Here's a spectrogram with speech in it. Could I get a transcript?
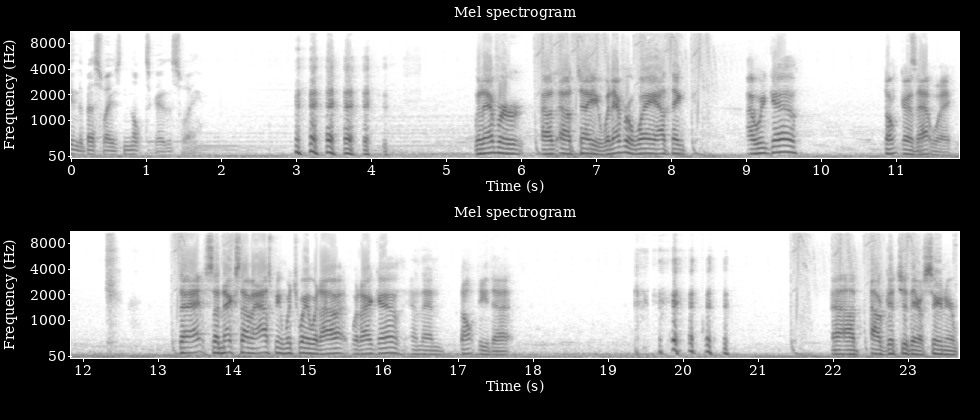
Think the best way is not to go this way. whatever, I'll, I'll tell you, whatever way I think I would go, don't go that way. That so next time ask me which way would I would I go, and then don't do that. I'll, I'll get you there sooner.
